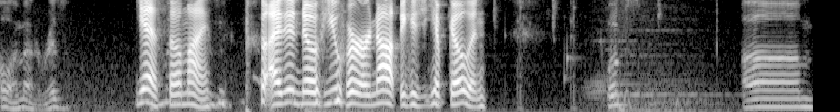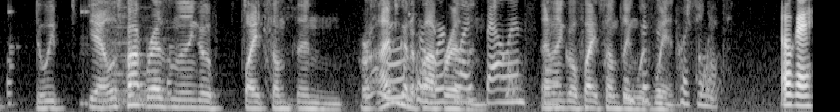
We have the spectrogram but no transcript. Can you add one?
Oh, I'm out of resin. Yes, so am I. I didn't know if you were or not because you kept going. Yeah, let's pop resin and then go fight something. Or I'm gonna pop resin balance, and then go fight something with wind. pushing it. Okay.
